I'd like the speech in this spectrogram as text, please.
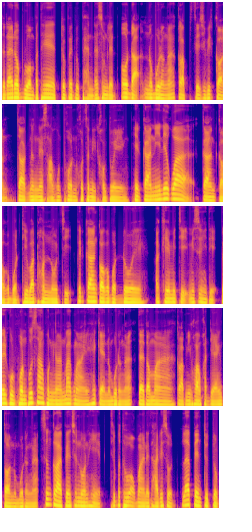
จะได้รวบรวมประเทศจนเป็นปึกแผ่นได้สำเร็จโอดะโนบุนางะกลับเสียชีวิตก่อน จากหนึ่งในสามขุนพลคนสนิทของตัวเอง เหตุการณ์นี้เรียกว่าการก่อกบฏที่วัดฮอนโนจิ เป็นการก่อกบฏโดยอาเคมิจิ มิซุฮิเดะ เป็นขุนพลผู้สร้างผลงานมากมายให้แก่นบุนางะ แต่ต่อมากลับมีความขัดแย้งต่อนบุนางะ ซึ่งกลายเป็นชนวนเหตุที่ปะทุออกมาในท้ายที่สุด และเป็นจุดจบ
